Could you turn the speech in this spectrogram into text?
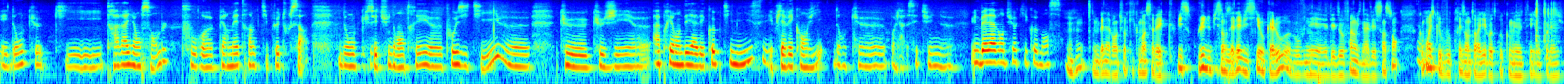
et donc qui travaillent ensemble pour permettre un petit peu tout ça. Donc c'est une rentrée positive que, que j'ai appréhendée avec optimisme et puis avec envie. Donc voilà, c'est une une belle aventure qui commence. Mhm. une belle aventure qui commence avec plus de 800 élèves ici au Calou. Vous venez des Dauphins, vous en avez 500. Comment est-ce que vous présenteriez votre communauté au collège?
